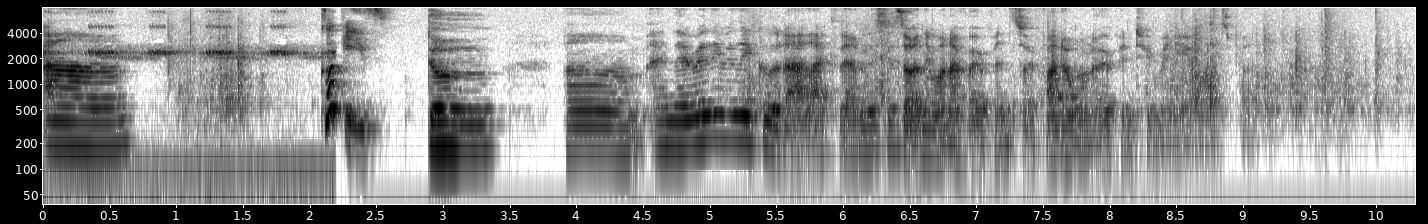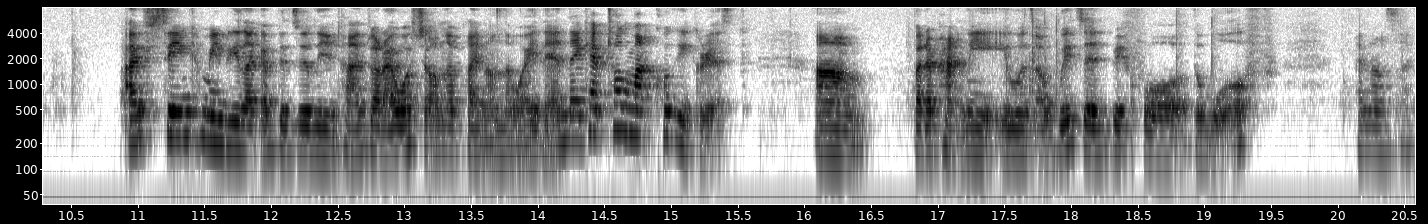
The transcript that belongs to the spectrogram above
Um, cookies. Duh. Um, and they're really, really good. I like them. This is the only one I've opened so far. I don't want to open too many at once, but... I've seen Community like a bazillion times, but I watched it on the plane on the way there, and they kept talking about Cookie Crisp. Um, but apparently it was a wizard before the wolf. And I was like,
